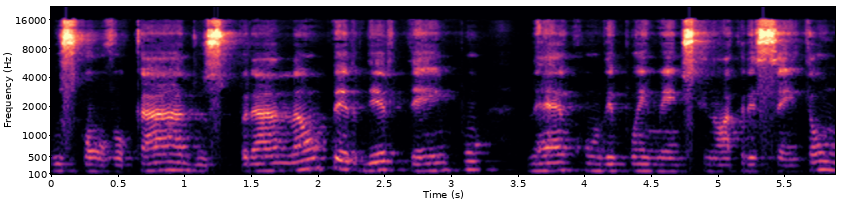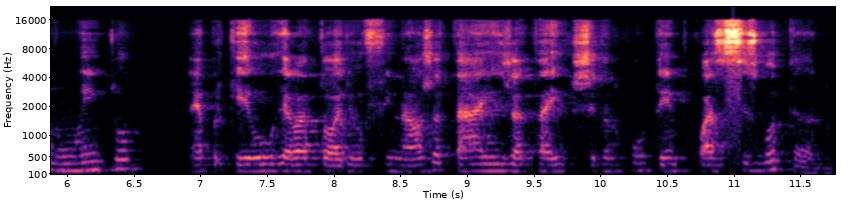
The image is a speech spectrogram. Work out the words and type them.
os convocados para não perder tempo né, com depoimentos que não acrescentam muito, né, porque o relatório final já está aí, já está aí chegando com o tempo quase se esgotando.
